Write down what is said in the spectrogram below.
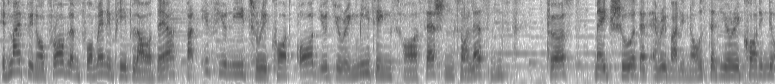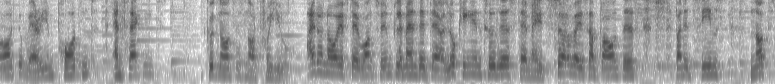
It might be no problem for many people out there, but if you need to record audio during meetings or sessions or lessons, First, make sure that everybody knows that you're recording the audio, very important. And second, GoodNotes is not for you. I don't know if they want to implement it, they are looking into this, they made surveys about this, but it seems not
